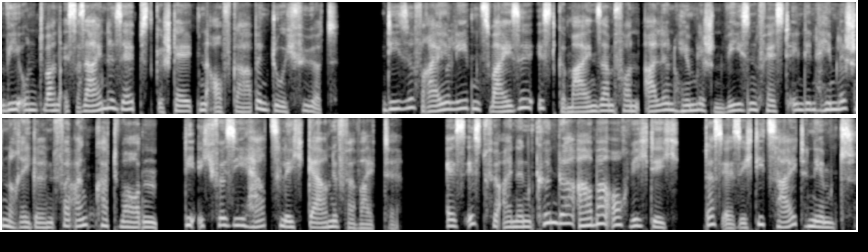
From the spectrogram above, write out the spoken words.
wie und wann es seine selbstgestellten Aufgaben durchführt. Diese freie Lebensweise ist gemeinsam von allen himmlischen Wesen fest in den himmlischen Regeln verankert worden, die ich für sie herzlich gerne verwalte. Es ist für einen Künder aber auch wichtig, dass er sich die Zeit nimmt,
